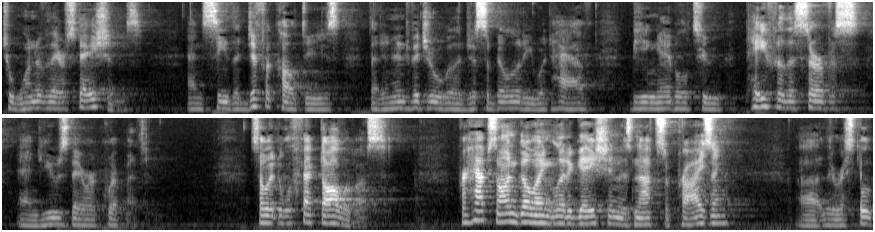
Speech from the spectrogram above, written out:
to one of their stations and see the difficulties that an individual with a disability would have being able to pay for the service and use their equipment. So it will affect all of us. Perhaps ongoing litigation is not surprising. Uh, there are still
